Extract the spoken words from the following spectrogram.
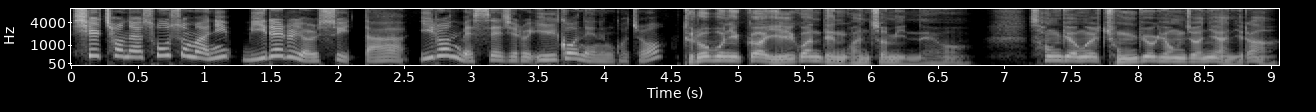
실천할 소수만이 미래를 열 수 있다. 이런 메시지로 읽어내는 거죠. 들어보니까 일관된 관점이 있네요. 성경을 종교 경전이 아니라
